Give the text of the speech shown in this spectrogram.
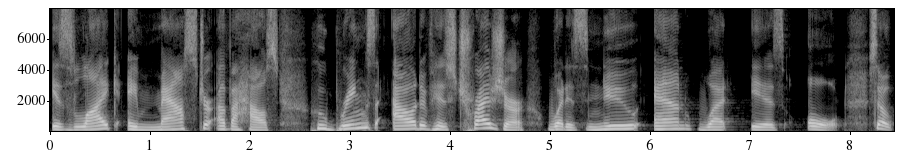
is like a master of a house who brings out of his treasure what is new and what is old. So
